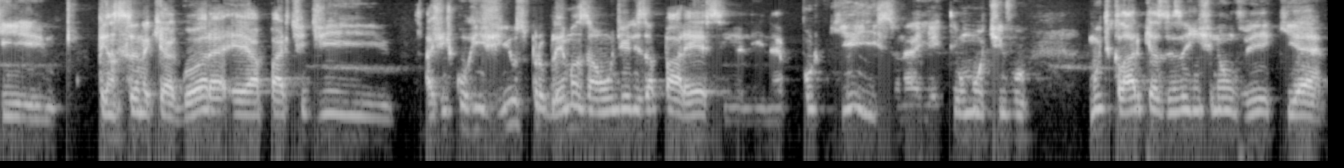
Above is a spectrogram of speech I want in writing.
Que, pensando aqui agora, é a parte de a gente corrigir os problemas aonde eles aparecem ali, né? Por que isso, né? E aí tem um motivo muito claro que às vezes a gente não vê, que é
